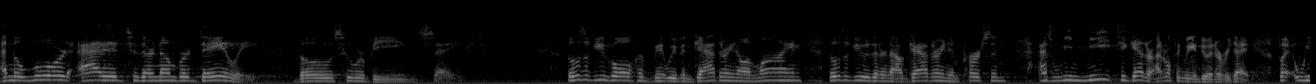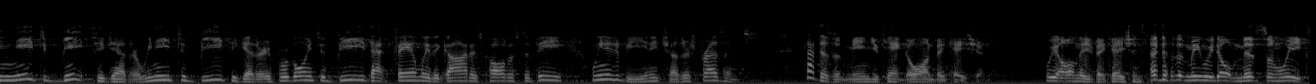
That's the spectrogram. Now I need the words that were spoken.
And the Lord added to their number daily those who were being saved. Those of you who all have been, we've been gathering online, those of you that are now gathering in person, as we meet together, I don't think we can do it every day, but we need to meet together. We need to be together. If we're going to be that family that God has called us to be, we need to be in each other's presence. That doesn't mean you can't go on vacation. We all need vacations. That doesn't mean we don't miss some weeks.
